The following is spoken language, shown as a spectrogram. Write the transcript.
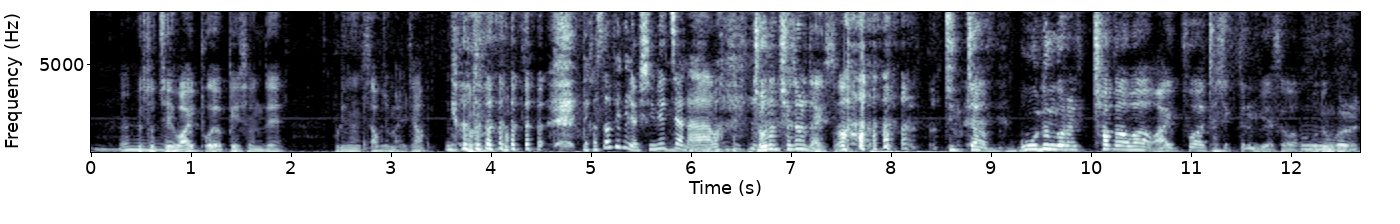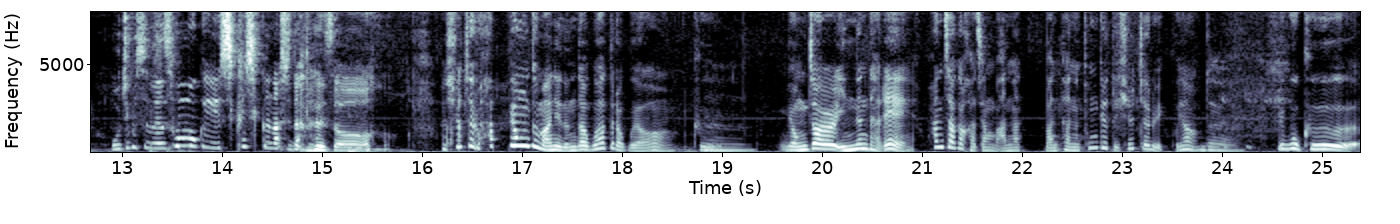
음. 그래서 제 와이프가 옆에 있었는데 우리는 싸우지 말자. 내가 서빙을 열심히 했잖아. 어, 저는 최선을 다했어요. 진짜 모든 거를 처가와 와이프와 자식들을 위해서 모든 걸 오지구 쓰면 손목이 시큰시큰하시다면서. 실제로 화병도 많이 는다고 하더라고요. 그 음, 명절 있는 달에 환자가 가장 많아, 많다는 통계도 실제로 있고요. 네. 그리고 그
